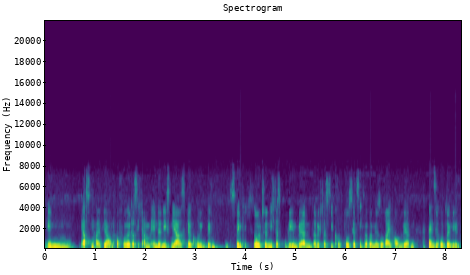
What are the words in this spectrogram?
im ersten Halbjahr und hoffe, dass ich am Ende nächsten Jahres wieder grün bin. Das denke ich, sollte nicht das Problem werden, dadurch, dass die Kryptos jetzt nicht mehr bei mir so reinhauen werden, wenn sie runtergehen,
